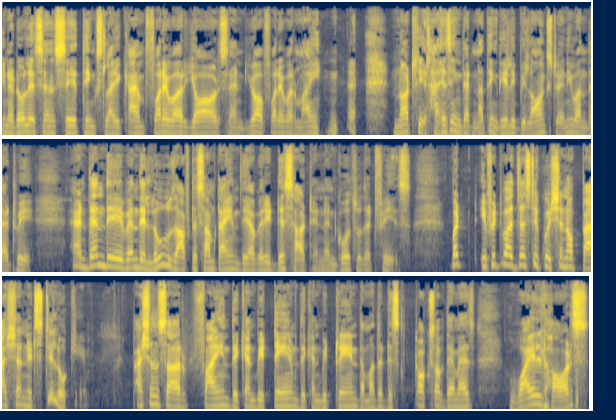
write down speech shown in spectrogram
in adolescence say things like, I am forever yours and you are forever mine, not realizing that nothing really belongs to anyone that way. And then they, when they lose after some time, they are very disheartened and go through that phase. But if it was just a question of passion, it's still okay. Passions are fine, they can be tamed, they can be trained. The mother talks of them as wild horse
